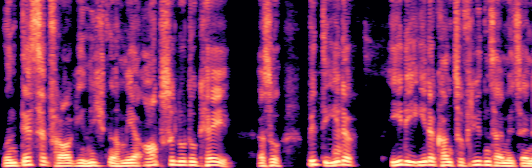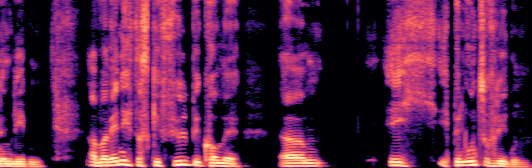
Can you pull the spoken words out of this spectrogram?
Und deshalb frage ich nicht nach mehr. Absolut okay. Also bitte, ja. jeder, jede, jeder kann zufrieden sein mit seinem Leben. Aber wenn ich das Gefühl bekomme, ähm, ich, ich bin unzufrieden,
